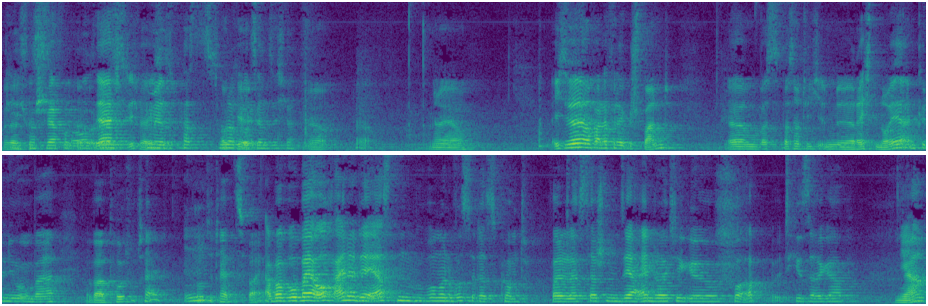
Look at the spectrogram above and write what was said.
ich ist mal schwer von aus. oder Ja, ich, ich bin mir fast 100% Okay. sicher. Ja. Naja. Ich bin auf alle Fälle gespannt. Ähm, was, was natürlich eine recht neue Ankündigung war, war Prototype. Prototype 2. Mhm. Aber wobei auch einer der ersten, wo man wusste, dass es kommt. Weil es da schon sehr eindeutige Vorab-Teaser gab. ja,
